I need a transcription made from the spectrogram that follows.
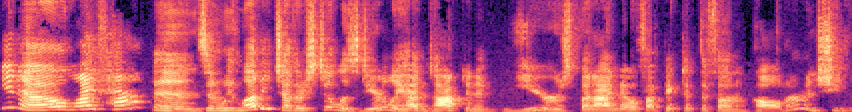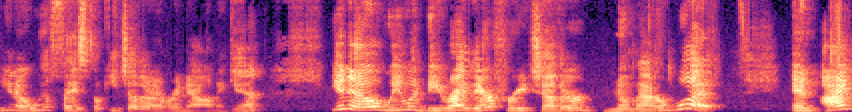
you know, life happens and we love each other still as dearly. I hadn't talked in years, but I know if I picked up the phone and called her and she, you know, we'll Facebook each other every now and again, you know, we would be right there for each other no matter what. And I,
